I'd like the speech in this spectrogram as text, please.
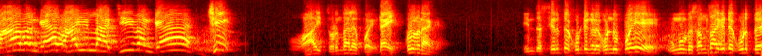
பாவங்க வாயில்லா ஜீவங்க. வாய் திறந்தாலே போய். டேய் கொடுங்கடாங்க இந்த சிறுத்தை குட்டிங்களை கொண்டு போய் உங்க சம்சா கிட்ட கொடுத்து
